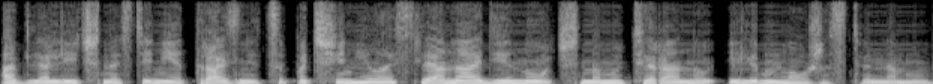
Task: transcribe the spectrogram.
а для личности нет разницы подчинилась ли она одиночному тирану или множественному.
